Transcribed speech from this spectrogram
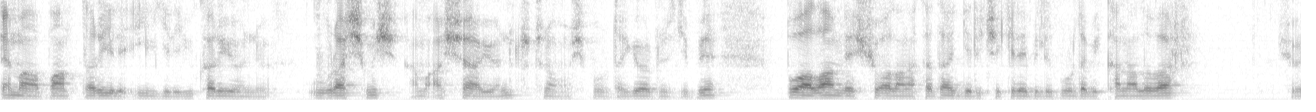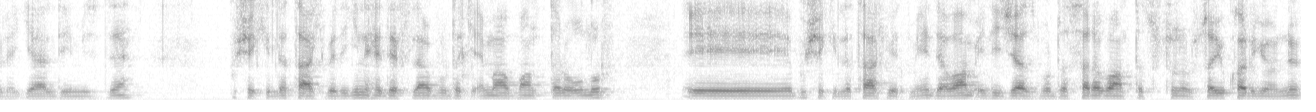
EMA bantları ile ilgili yukarı yönlü uğraşmış ama aşağı yönlü tutunamamış burada gördüğünüz gibi bu alan ve şu alana kadar geri çekilebilir. Burada bir kanalı var. Şöyle geldiğimizde bu şekilde takip edin. Yine hedefler buradaki EMA bantları olur. Ee, bu şekilde takip etmeye devam edeceğiz. Burada sarı bantta tutunursa yukarı yönlü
